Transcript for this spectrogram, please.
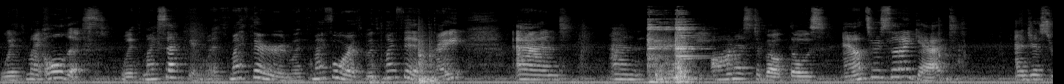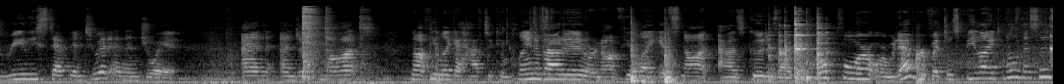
with my oldest with my second with my third with my fourth with my fifth right and and be honest about those answers that i get and just really step into it and enjoy it and and just not not feel like I have to complain about it or not feel like it's not as good as I would hope for or whatever, but just be like, no, this is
